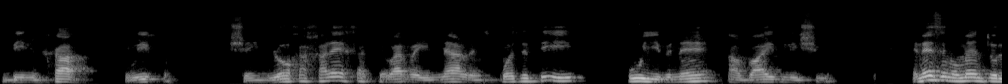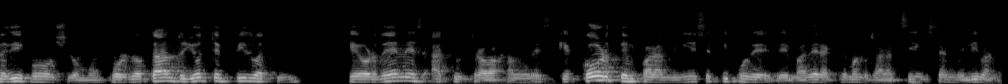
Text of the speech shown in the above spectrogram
Binja, tu hijo, Sheimloja Jareja, que va a reinar después de ti, Uyibne Abaid Lishu. En ese momento le dijo Shlomo, por lo tanto yo te pido a ti que ordenes a tus trabajadores que corten para mí ese tipo de, de madera que llaman los aratzí que están en el Líbano,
